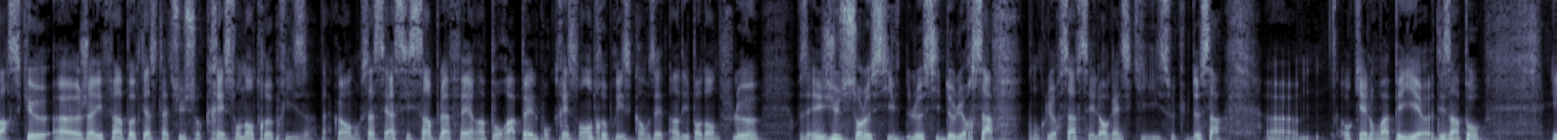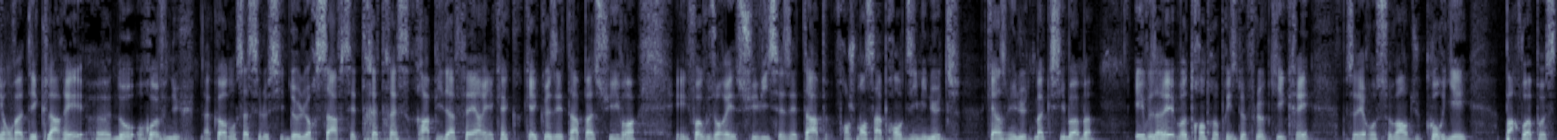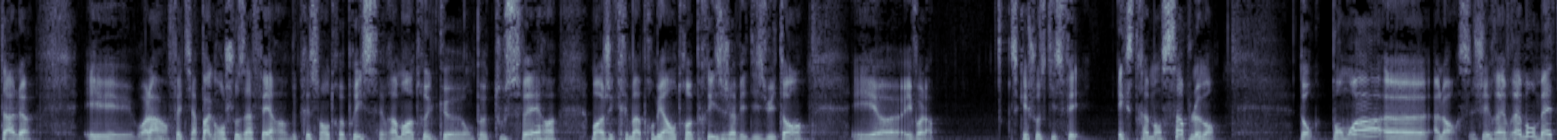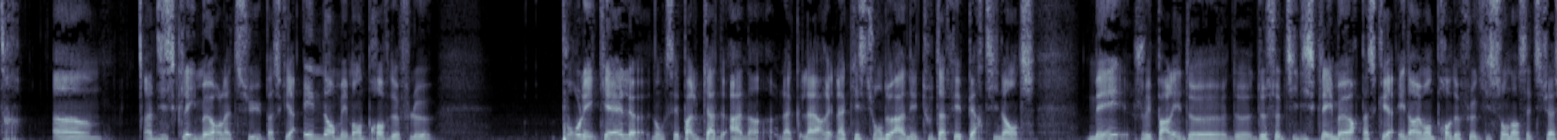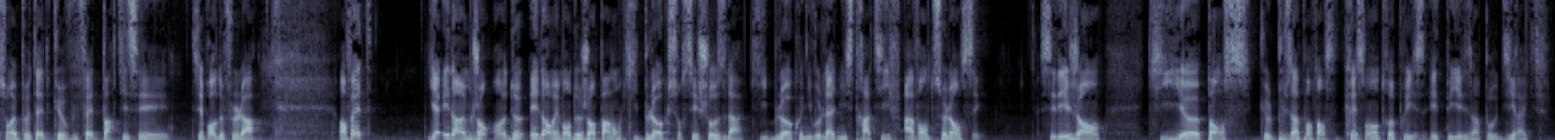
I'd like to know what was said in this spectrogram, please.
parce que euh, j'avais fait un podcast là-dessus sur créer son entreprise, d'accord? Donc ça c'est assez simple à faire. Hein. Pour rappel, pour créer son entreprise quand vous êtes indépendant de FLE, vous allez juste sur le site, le site de l'URSSAF. Donc l'URSSAF c'est l'organisme qui s'occupe de ça, euh, auquel on va payer euh, des impôts et on va déclarer nos revenus, d'accord? Donc ça c'est le site de l'URSSAF. C'est très très rapide à faire. Il y a quelques, quelques étapes à suivre et une fois que vous aurez suivi ces étapes, franchement ça prend 10 minutes 15 minutes maximum, et vous avez votre entreprise de fleu qui est créée. Vous allez recevoir du courrier par voie postale, et voilà, en fait, il n'y a pas grand-chose à faire. Hein. De créer son entreprise, c'est vraiment un truc qu'on peut tous faire. Moi, j'ai créé ma première entreprise, j'avais 18 ans, et, euh, et voilà. C'est quelque chose qui se fait extrêmement simplement. Donc, pour moi, euh, alors, j'aimerais vraiment mettre un, un disclaimer là-dessus, parce qu'il y a énormément de profs de fleu pour lesquels, donc c'est pas le cas de Anne, hein. la, question de Anne est tout à fait pertinente, mais je vais parler de, de, ce petit disclaimer parce qu'il y a énormément de profs de fleu qui sont dans cette situation et peut-être que vous faites partie de ces, ces profs de fleu là. En fait, il y a énormément de gens, de, énormément de gens pardon, qui bloquent sur ces choses-là, qui bloquent au niveau de l'administratif avant de se lancer. C'est des gens qui euh, pensent que le plus important c'est de créer son entreprise et de payer les impôts directs.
